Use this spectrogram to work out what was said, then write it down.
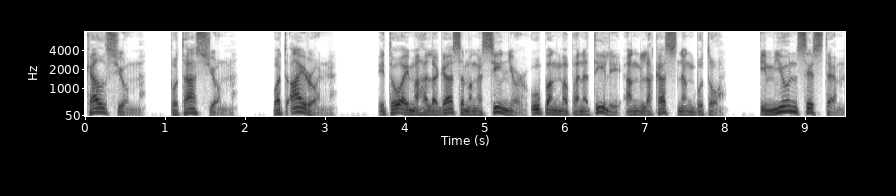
calcium, potassium, at iron ito ay mahalaga sa mga senior upang mapanatili ang lakas ng buto, immune system,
